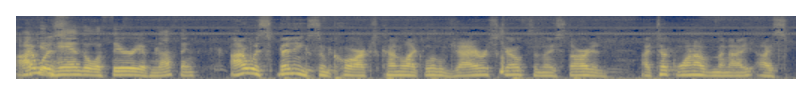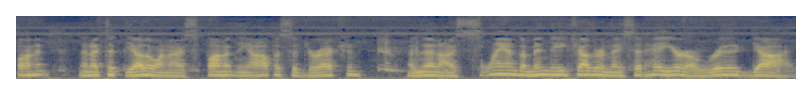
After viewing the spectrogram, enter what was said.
I, I can was- handle a theory of nothing. I was spinning some quarks, kind of like little gyroscopes, and they started. I took one of them and I, I spun it. Then I took the other one and I spun it in the opposite direction. And then I slammed them into each other and they said, hey, you're a rude guy.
